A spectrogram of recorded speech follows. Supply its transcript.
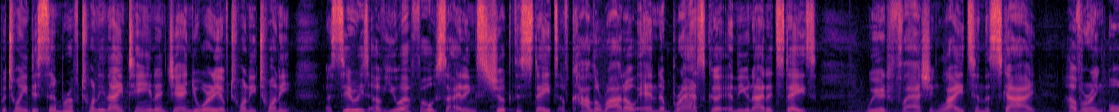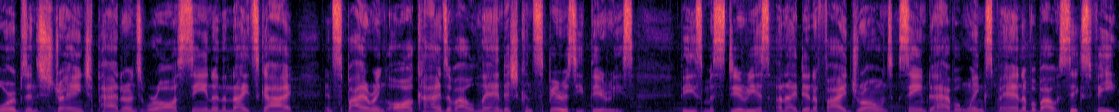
Between December of 2019 and January of 2020, a series of UFO sightings shook the states of Colorado and Nebraska in the United States. Weird flashing lights in the sky, hovering orbs and strange patterns were all seen in the night sky, inspiring all kinds of outlandish conspiracy theories. These mysterious, unidentified drones seem to have a wingspan of about 6 feet,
